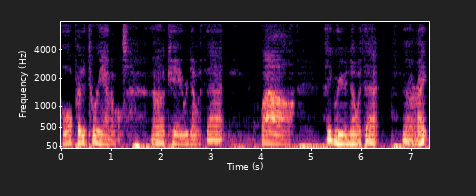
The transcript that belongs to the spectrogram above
All predatory animals. Okay, we're done with that. Wow. I think we're even done with that. All right.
